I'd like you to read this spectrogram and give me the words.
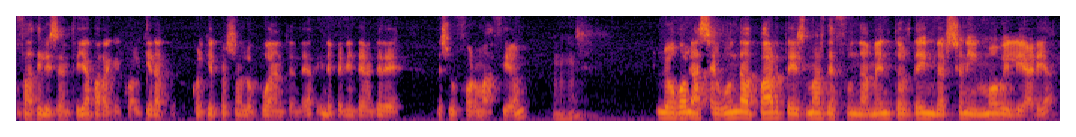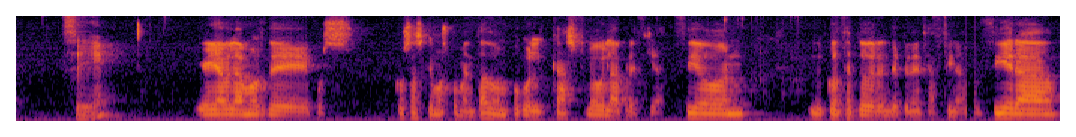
fácil y sencilla para que cualquiera, cualquier persona lo pueda entender, independientemente de, su formación. Luego la segunda parte es más de fundamentos de inversión inmobiliaria. Sí. Y ahí hablamos de pues, cosas que hemos comentado, un poco el cash flow, la apreciación, el concepto de la independencia financiera,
